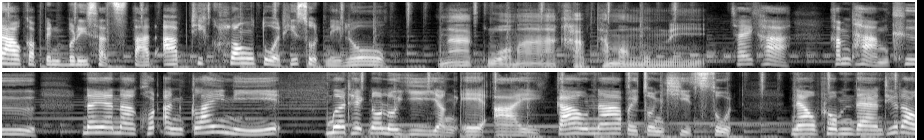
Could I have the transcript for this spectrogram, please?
ราวกับเป็นบริษัทสตาร์ทอัพที่คล่องตัวที่สุดในโลก น่ากลัวมากครับ ถ้ามองมุมนี้ ใช่ค่ะคำถามคือ ในอนาคตอันใกล้นี้ เมื่อเทคโนโลยีอย่าง AI ก้าวหน้าไปจนขีดสุด แนวพรมแดนที่เรา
